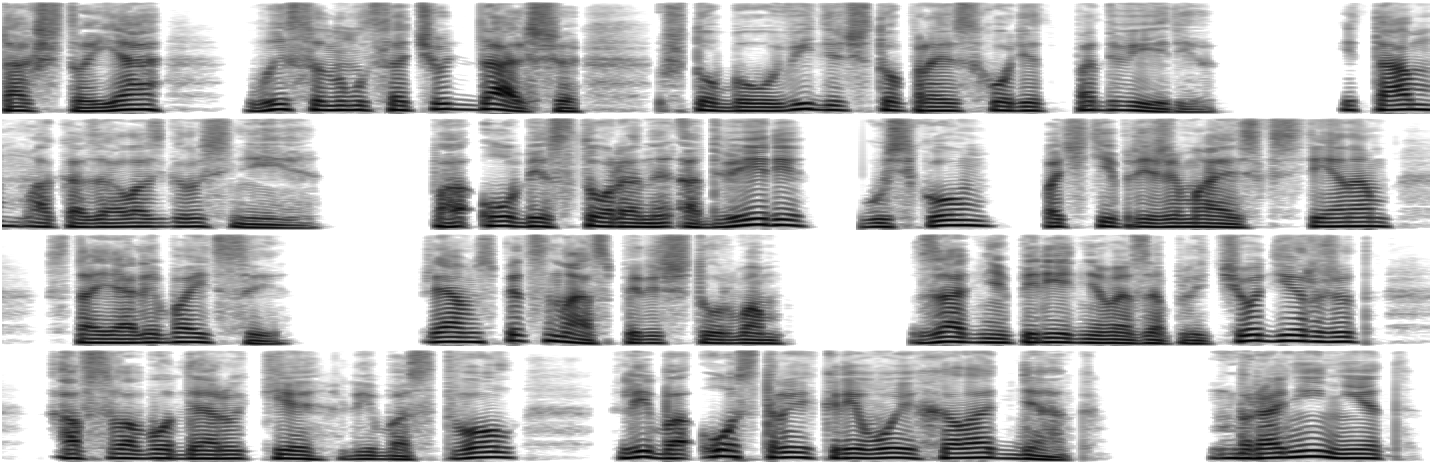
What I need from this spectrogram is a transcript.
так что я высунулся чуть дальше, чтобы увидеть, что происходит под дверью. И там оказалось грустнее. По обе стороны от двери, гуськом, почти прижимаясь к стенам, стояли бойцы. Прям спецназ перед штурмом. Заднее переднего за плечо держит, а в свободной руке либо ствол, либо острый кривой холодняк. Брони нет,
